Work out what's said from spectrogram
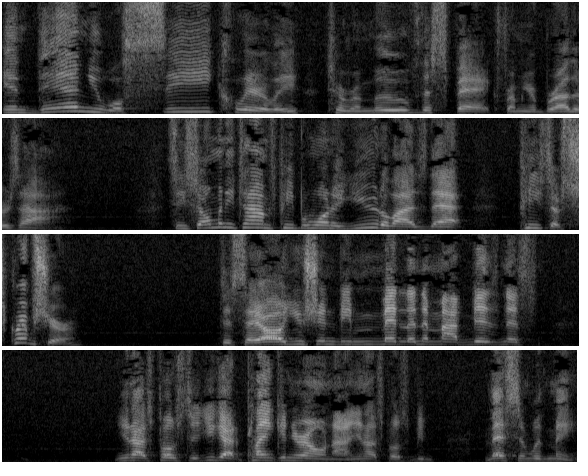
and then you will see clearly to remove the speck from your brother's eye. See, so many times people want to utilize that piece of scripture to say, oh, you shouldn't be meddling in my business. You're not supposed to, you got a plank in your own eye. You're not supposed to be messing with me.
